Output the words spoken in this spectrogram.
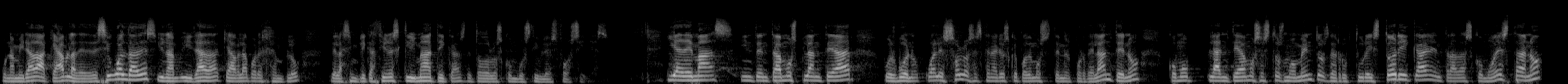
una mirada que habla de desigualdades y una mirada que habla, por ejemplo, de las implicaciones climáticas de todos los combustibles fósiles y además intentamos plantear pues bueno, cuáles son los escenarios que podemos tener por delante, ¿no? cómo planteamos estos momentos de ruptura histórica en entradas como esta, ¿no?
